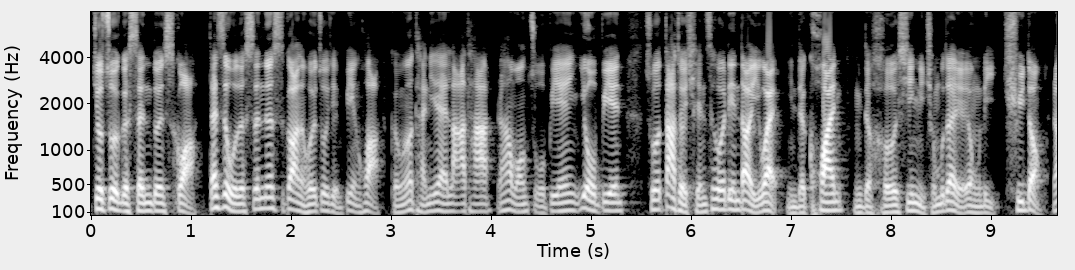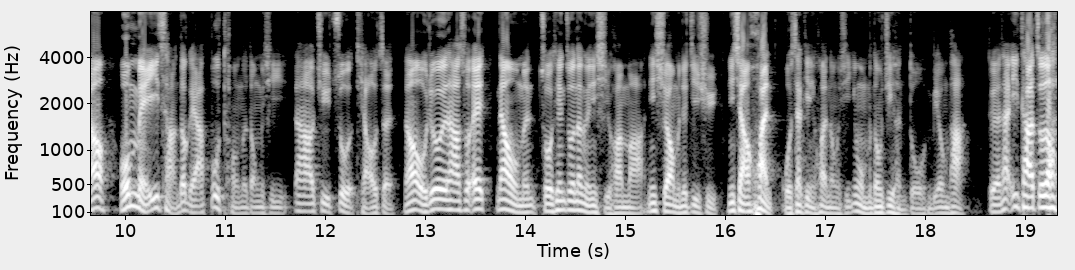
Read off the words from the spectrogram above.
就做一个深蹲 squat，但是我的深蹲 squat 呢会做一点变化，可能用弹力带拉它，让它往左边、右边，除了大腿前侧会练到以外，你的髋、你的核心，你全部都有用力驱动。然后我每一场都给他不同的东西，让他去做调整。然后我就问他说：“哎，那我们昨天做那个你喜欢吗？你喜欢我们就继续，你想要换我再给你换东西，因为我们东西很多，你不用怕。”对他一他做到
